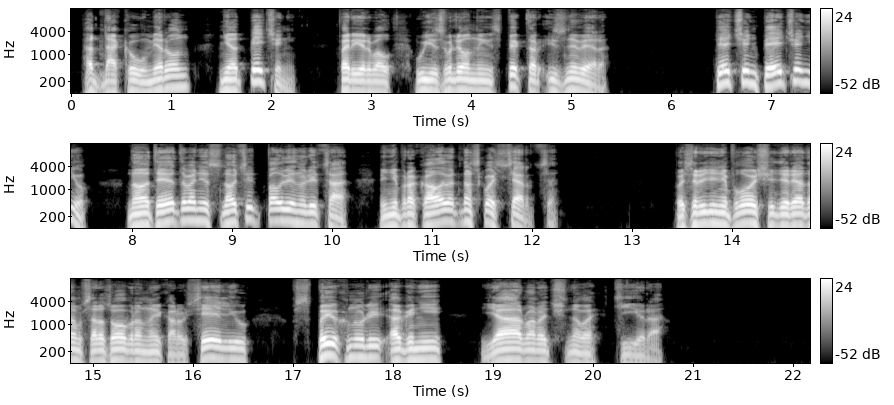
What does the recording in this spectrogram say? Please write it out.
Однако умер он не от печени, — парировал уязвленный инспектор из Невера. Печень печенью, но от этого не сносит половину лица и не прокалывает насквозь сердце. Посередине площади, рядом с разобранной каруселью, вспыхнули огни ярмарочного тира.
